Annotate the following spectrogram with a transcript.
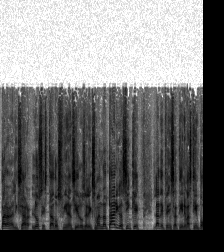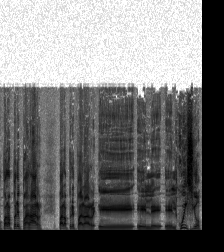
para analizar los estados financieros del exmandatario, así que la defensa tiene más tiempo para preparar, para preparar eh, el, el juicio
